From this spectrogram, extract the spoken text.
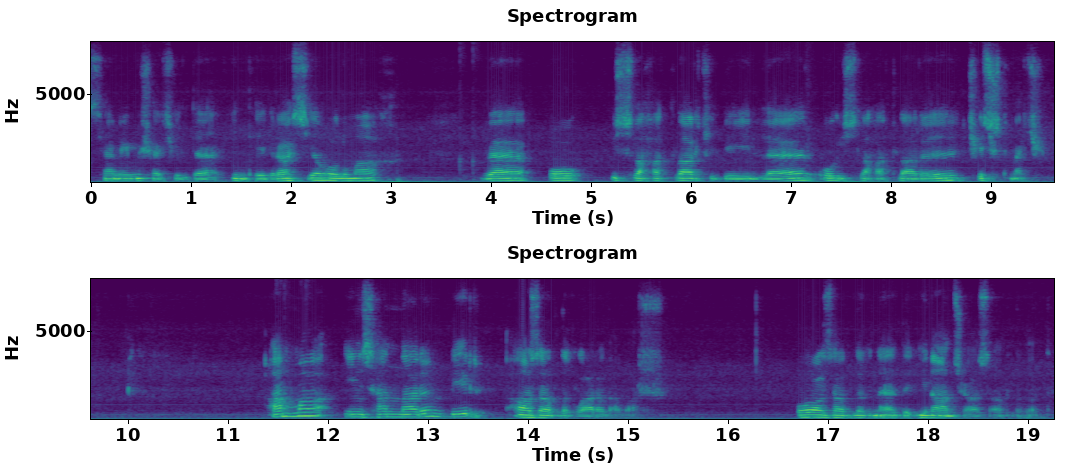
səmimi şəkildə inteqrasiya olmaq və o islahatlar ki deyirlər, o islahatları keçirtmək. Amma insanların bir azadlıqları da var. O azadlıq nədir? İnanc azadlığıdır,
